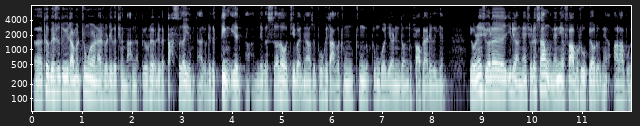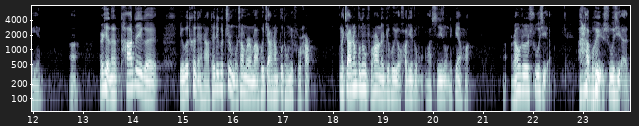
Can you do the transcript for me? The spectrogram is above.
呃，特别是对于咱们中国人来说，这个挺难的。比如说有这个大舌音啊，有这个顶音啊，你这个舌头基本上是不会打个中中中国结，你都你都发不来这个音。有人学了一两年，学了三五年，你也发不出标准的阿拉伯音啊。而且呢，它这个有个特点啥？它这个字母上面嘛会加上不同的符号，那加上不同符号呢，就会有好几种啊，十几种的变化。然后说书写，阿拉伯语书写。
